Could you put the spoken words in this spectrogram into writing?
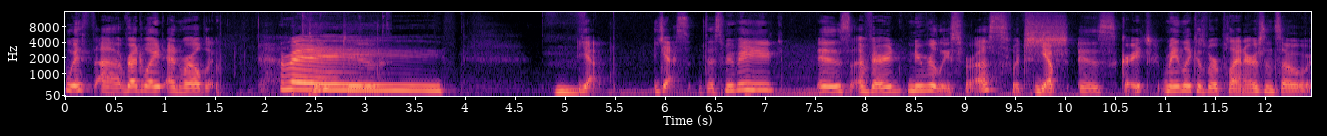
with uh, red, white, and royal blue. Hooray! Yeah. Yes, this movie is a very new release for us, which Yep. is great. Mainly because we're planners, and so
